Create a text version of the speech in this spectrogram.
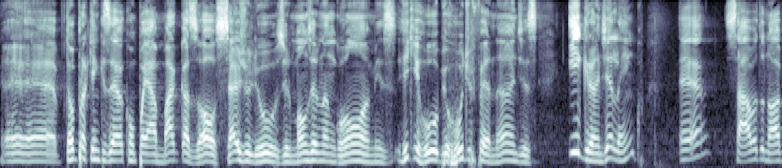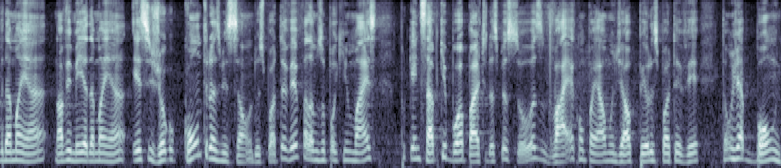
É, então, para quem quiser acompanhar Marco Gasol, Sérgio Liu, os irmãos Hernan Gomes, Rick Rubio, Rudy Fernandes e grande elenco, é sábado, 9 da manhã, 9 e meia da manhã, esse jogo com transmissão do Sport TV. Falamos um pouquinho mais, porque a gente sabe que boa parte das pessoas vai acompanhar o Mundial pelo Sport TV. Então já é bom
